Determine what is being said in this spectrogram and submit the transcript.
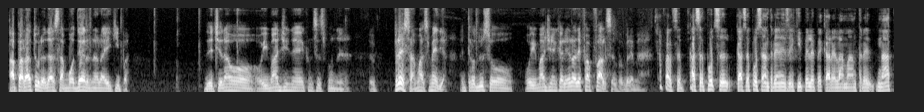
aparatură de asta modernă la echipă. Deci era o, o imagine, cum să spune, presa, mass media, a introdus o, o imagine care era de fapt falsă pe vremea aia. Ca falsă. Ca să pot să, ca să, pot să antrenezi echipele pe care le-am antrenat,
